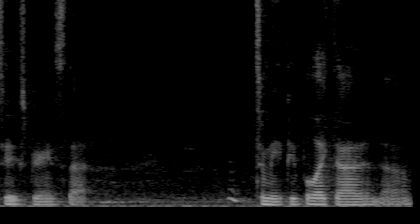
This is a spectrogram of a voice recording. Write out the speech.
to experience that to meet people like that and um,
